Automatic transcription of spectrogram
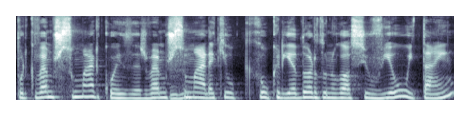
Porque vamos somar coisas, vamos somar aquilo que o criador do negócio viu e tem,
